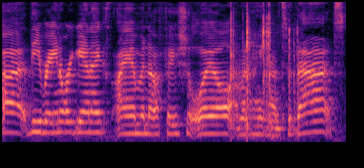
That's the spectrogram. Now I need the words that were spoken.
Uh, the Rain Organics I Am Enough Facial Oil. I'm going to hang on to that.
